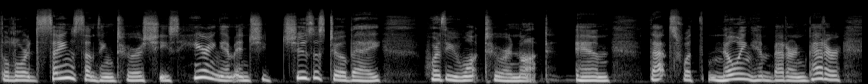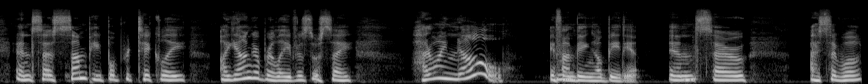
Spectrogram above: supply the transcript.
the Lord's saying something to her, she's hearing him and she chooses to obey whether you want to or not. And that's what knowing him better and better. And so some people, particularly younger believers, will say, How do I know if I'm mm. being obedient? And mm. so I said, Well,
